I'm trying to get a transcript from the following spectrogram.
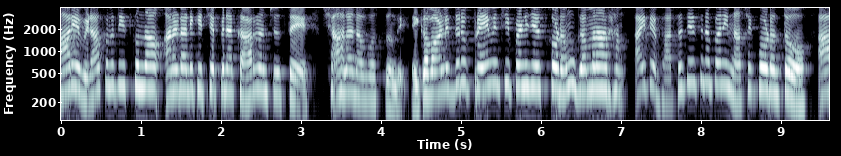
భార్య విడాకులు తీసుకుందాం అనడానికి చెప్పిన కారణం చూస్తే చాలా నవ్వొస్తుంది. ఇక వాళ్ళిద్దరూ ప్రేమించి పెళ్ళి చేసుకోవడం గమనార్హం. అయితే భర్త చేసిన పని నచ్చకపోవడంతో ఆ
